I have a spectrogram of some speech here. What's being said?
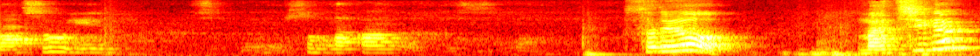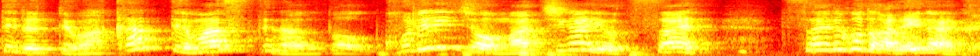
まあそういうそんな感じですね。それを間違ってるって分かってますってなるとこれ以上間違いを伝え伝えることができないわけ。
